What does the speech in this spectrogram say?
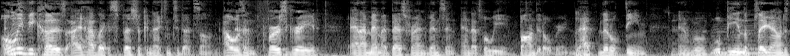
Only because I have like a special connection to that song. I was in first grade and I met my best friend Vincent and that's what we bonded over. Mm-hmm. That little theme. And we'll we'll be in the playground just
